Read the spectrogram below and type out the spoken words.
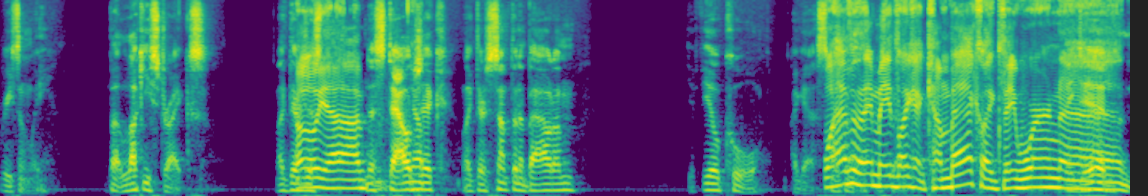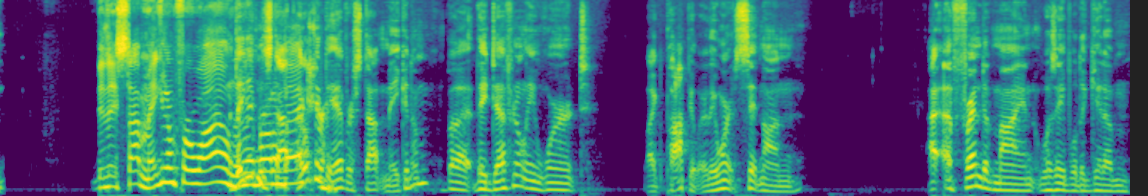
recently, but Lucky Strikes, like they're Oh, just yeah, nostalgic. Like there's something about them. You feel cool, I guess. Well, haven't they made like a comeback? Like they weren't. Uh, did. did they stop making them for a while? And they then didn't brought stop. them I don't think they ever stopped making them, but they definitely weren't like popular. They weren't sitting on. I, a friend of mine was able to get them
